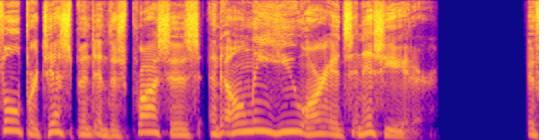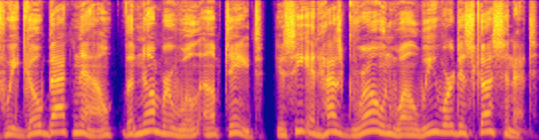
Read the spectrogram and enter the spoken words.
full participant in this process and only you are its initiator. If we go back now, the number will update. You see, it has grown while we were discussing it.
